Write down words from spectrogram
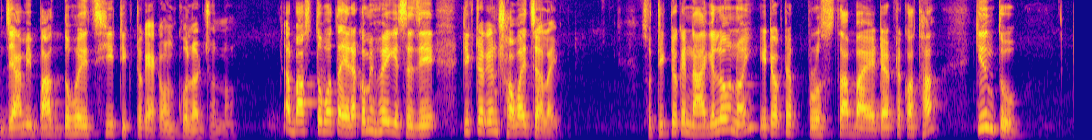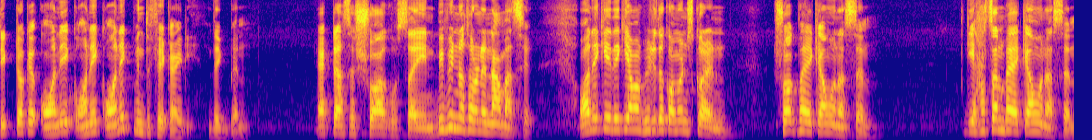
যে আমি বাধ্য হয়েছি টিকটক অ্যাকাউন্ট খোলার জন্য। আর বাস্তবতা এরকমই হয়ে গেছে যে টিকটক এখন সবাই চালায়। সো টিকটকে না গেলেও নয় এটা একটা প্রস্তাব বা এটা একটা কথা। কিন্তু টিকটকে অনেক অনেক অনেক কিন্তু ফেক আইডি দেখবেন। একটা আছে সোহাগ হোসাইন, বিভিন্ন ধরনের নাম আছে। অনেকেই দেখি আমার ভিডিওতে কমেন্টস করেন, সোহাগ ভাই কেমন আছেন? কি হাসান ভাই কেমন আছেন?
